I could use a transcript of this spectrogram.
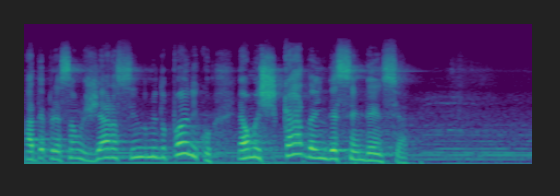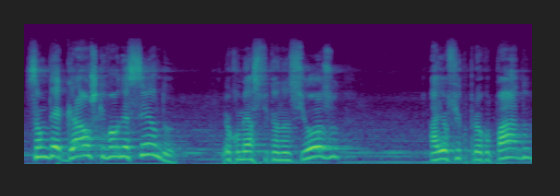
a depressão gera a síndrome do pânico. É uma escada em descendência. São degraus que vão descendo. Eu começo ficando ansioso, aí eu fico preocupado,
